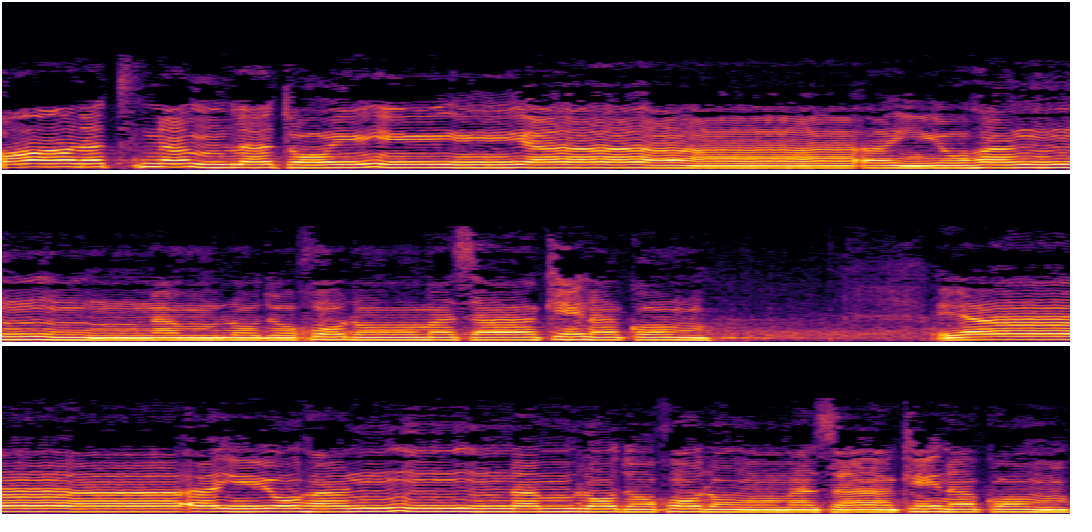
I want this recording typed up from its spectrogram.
وقالت نملة يا أيها النمل ادخلوا مساكنكم. يا أيها النمل ادخلوا مساكنكم.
